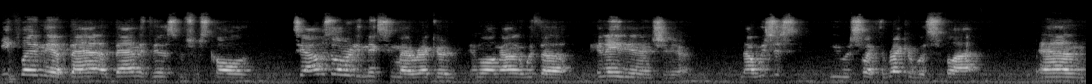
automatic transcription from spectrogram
he played me a band, a band of his, which was called. See, I was already mixing my record in Long Island with a Canadian engineer. Now we just we was like the record was flat, and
